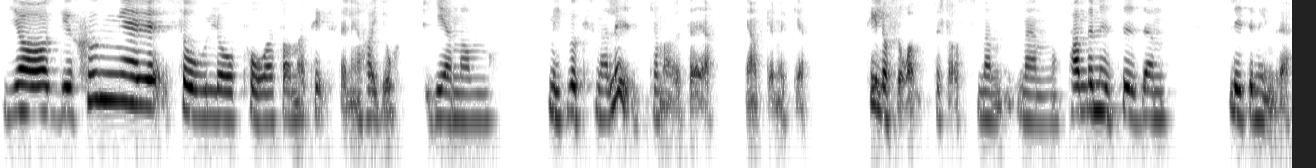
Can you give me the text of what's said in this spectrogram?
Jag sjunger solo på sådana tillställningar, har gjort genom mitt vuxna liv kan man väl säga, ganska mycket. Till och från förstås, men, men pandemitiden lite mindre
